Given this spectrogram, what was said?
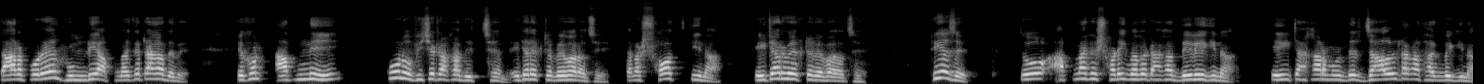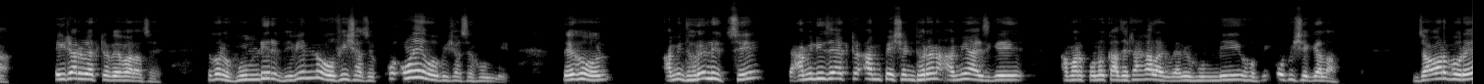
তারপরে হুন্ডি আপনাকে টাকা দেবে। এখন আপনি কোন অফিসে টাকা দিচ্ছেন, এটার একটা ব্যাপার আছে। তারা সৎ কিনা, এটারও একটা ব্যাপার আছে। ঠিক আছে? তো আপনাকে সঠিকভাবে টাকা দেবে কিনা, এই টাকার মধ্যে জাল টাকা থাকবে কিনা এইটারও একটা ব্যাপার আছে। দেখুন, হুন্ডির বিভিন্ন অফিস আছে অনেক অফিস আছে হুন্ডির। দেখুন, আমি ধরে নিচ্ছি, আমি নিজে একটা, আমি পেশেন্ট ধরেন আমি আজকে আমার কোনো কাজে টাকা লাগবে, আমি হুন্ডি অফিসে গেলাম। যাওয়ার পরে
